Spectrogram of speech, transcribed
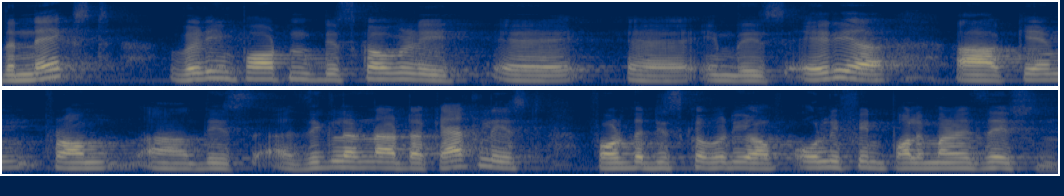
The next very important discovery in this area came from this Ziegler-Natta catalyst for the discovery of olefin polymerization.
